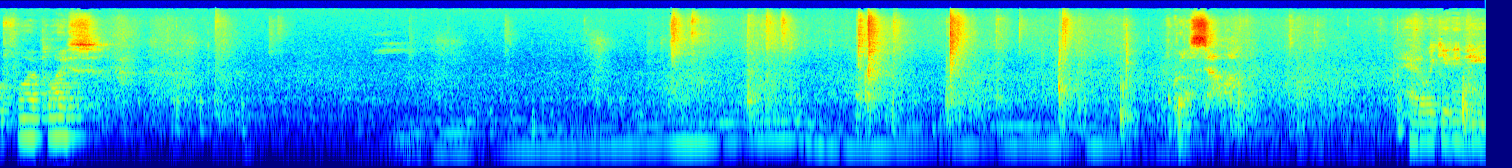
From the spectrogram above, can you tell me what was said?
Old fireplace. I've got a cellar. How do we get in here?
